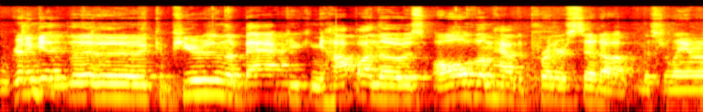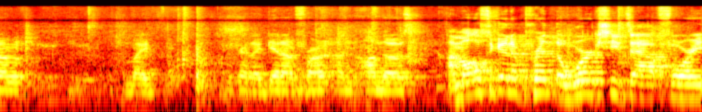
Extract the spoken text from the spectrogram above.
we're going to get the computers in the back. You can hop on those. All of them have the printer set up. Mr. Lamb, I might, we're going to get on front on, on those. I'm also going to print the worksheets out for you.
